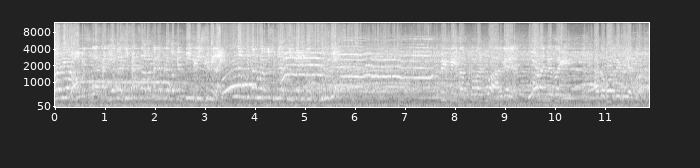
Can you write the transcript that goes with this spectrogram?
Hadiah. Nomor 11 hadiah Mbak Susan selamat Anda mendapatkan TV senilai 6 juta 299 ribu rupiah. TV 6,2 harganya. Mau lanjut lagi atau bawa TV-nya pulang?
